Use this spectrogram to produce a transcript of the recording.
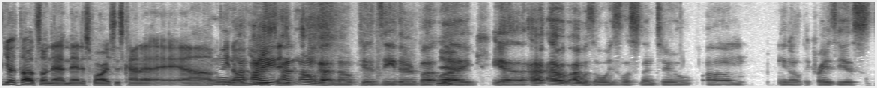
Your thoughts on that, man? As far as this kind of, um, you know, I, and... I, don't got no kids either, but yeah. like, yeah, I, I, I was always listening to, um, you know, the craziest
